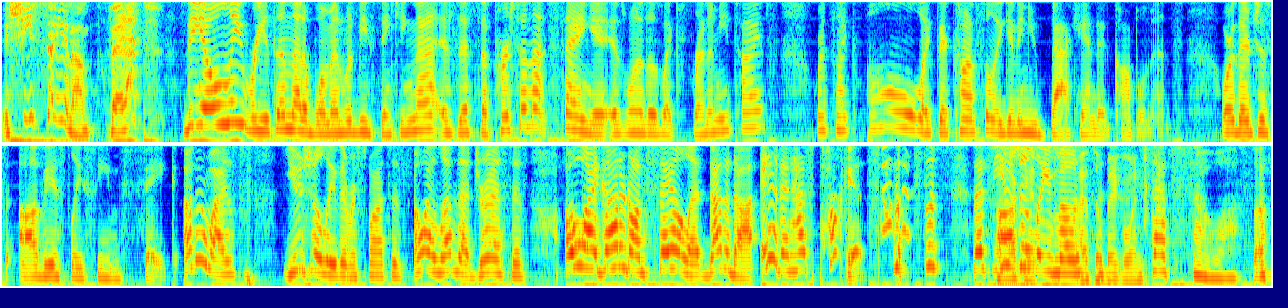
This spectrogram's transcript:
Is she saying I'm fat? The only reason that a woman would be thinking that is if the person that's saying it is one of those like frenemy types where it's like, oh, like they're constantly giving you backhanded compliments or they're just obviously seem fake. Otherwise, usually the response is, oh, I love that dress is, oh, I got it on sale at da da da and it has pockets. that's the that's usually most That's a big one. That's so awesome.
